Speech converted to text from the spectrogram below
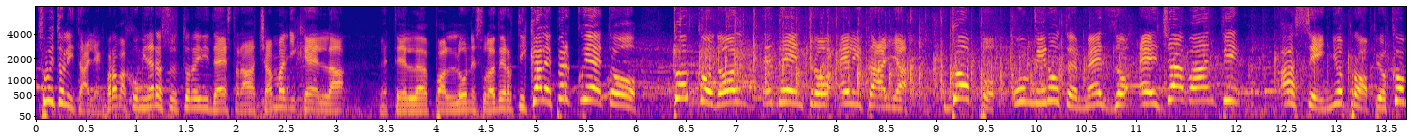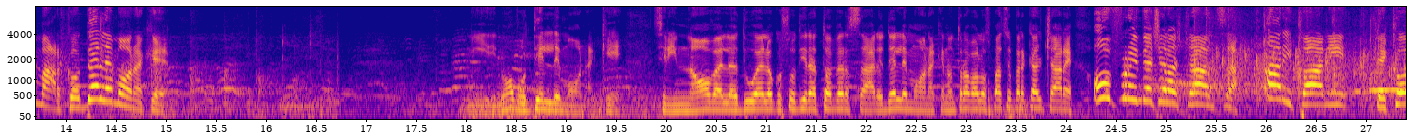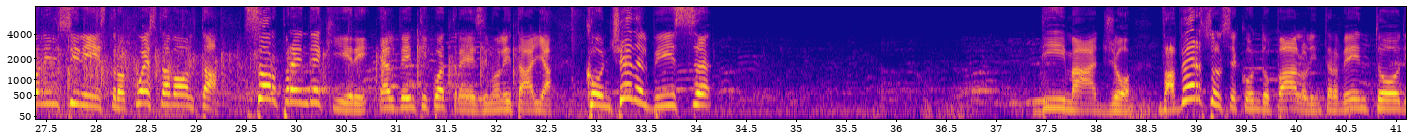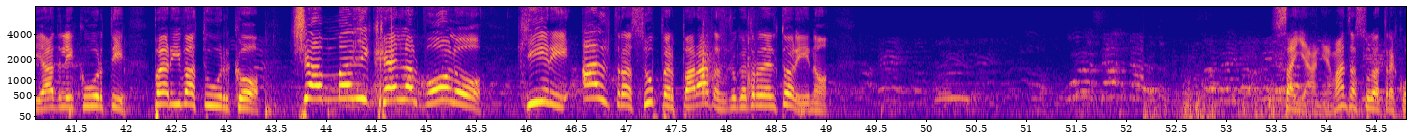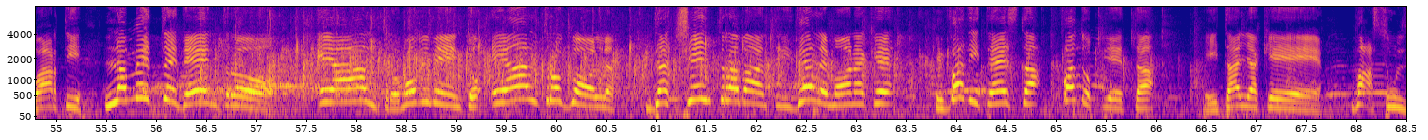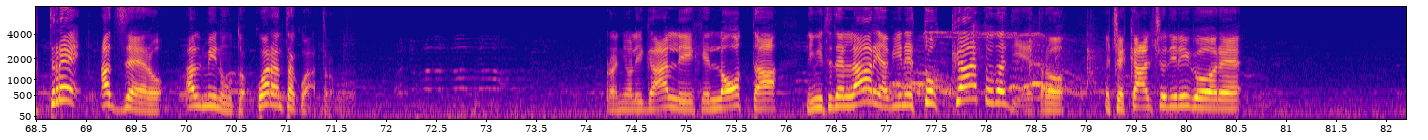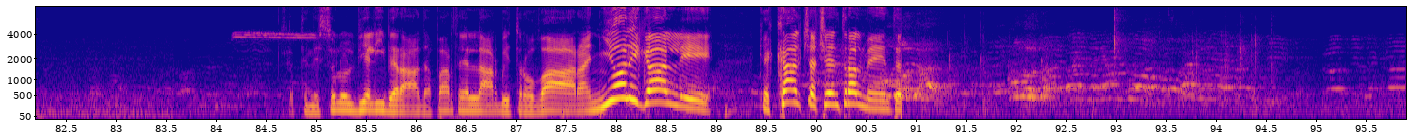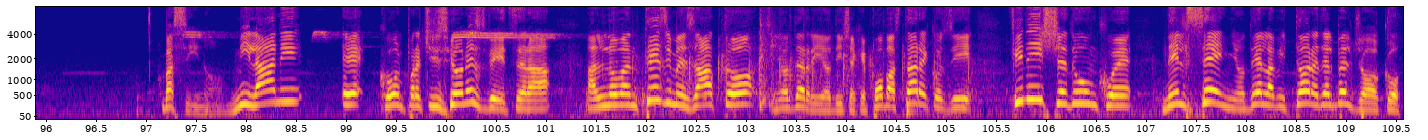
Subito l'Italia che prova a combinare sul settore di destra, Ciamalichella mette il pallone sulla verticale per Quieto, tocco dentro e l'Italia dopo un minuto e mezzo è già avanti a segno proprio con Marco Delle Monache. Di nuovo Delle Monache si rinnova il duello con il suo diretto avversario Delle Monache non trova lo spazio per calciare offre invece la chance a Ripani che con il sinistro questa volta sorprende Chiri e al 24esimo l'Italia concede il bis di Maggio. Va verso il secondo palo l'intervento di Adley Curti poi arriva Turco. Ciammalichella al volo. Chiri altra super parata sul giocatore del Torino. Sajani avanza sulla tre quarti, la mette dentro e altro movimento e altro gol da centravanti Delle Monache che va di testa, fa doppietta e Italia che va sul 3 a 0 al minuto 44. Ragnoli Galli che lotta, limite dell'aria, viene toccato da dietro e c'è calcio di rigore attende solo il via libera da parte dell'arbitro. Va Ragnoli Galli che calcia centralmente. Bassino, Milani e con precisione svizzera al novantesimo esatto il signor Del Rio dice che può bastare così finisce dunque nel segno della vittoria del bel gioco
